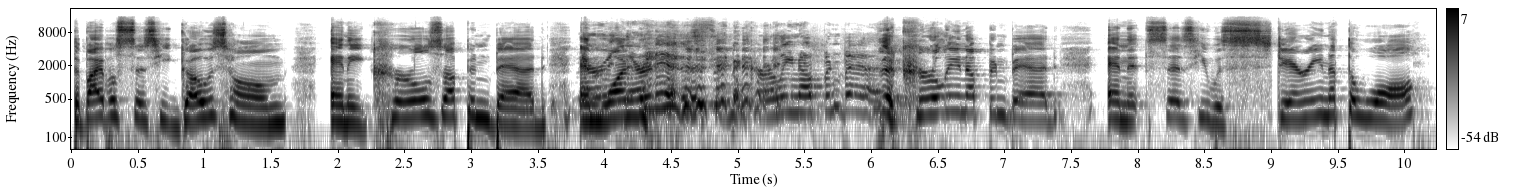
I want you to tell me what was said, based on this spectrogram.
The Bible says he goes home and he curls up in bed, and There, one there it is, the curling up in bed. the curling up in bed, and it says he was staring at the wall,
